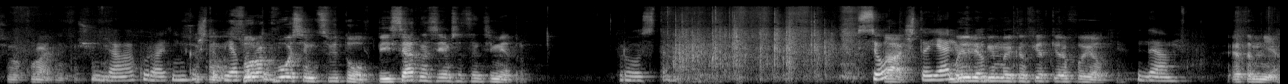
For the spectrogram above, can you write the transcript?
все аккуратненько. Чтобы... Да, аккуратненько, Всё чтобы я потом 48 цветов, 50 на 70 сантиметров. просто... Все, Так, что я Мои люблю. любимые конфетки Рафаэлки. Да, Это мне.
